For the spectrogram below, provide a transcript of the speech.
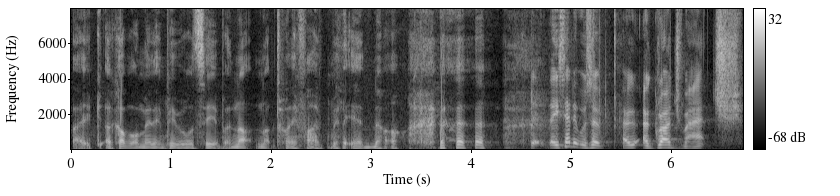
like a couple of million people would see it, but not not 25 million. No. They said it was a, a, a grudge match,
